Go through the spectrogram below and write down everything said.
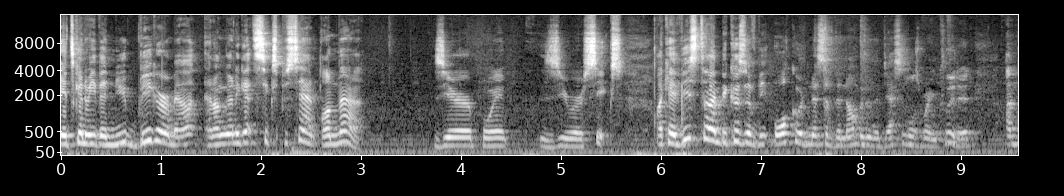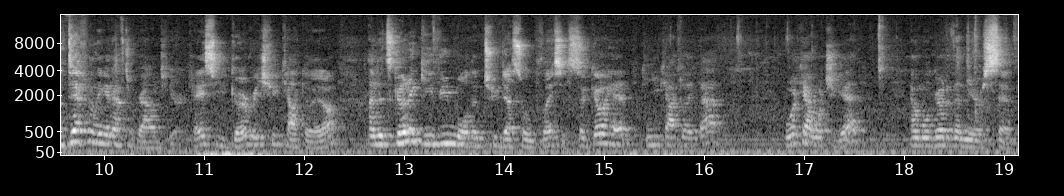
It's going to be the new bigger amount, and I'm going to get 6% on that. 0.06. Okay, this time because of the awkwardness of the numbers and the decimals were included, I'm definitely going to have to round here. Okay, so you go reach your calculator, and it's going to give you more than two decimal places. So go ahead, can you calculate that? Work out what you get, and we'll go to the nearest cent.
